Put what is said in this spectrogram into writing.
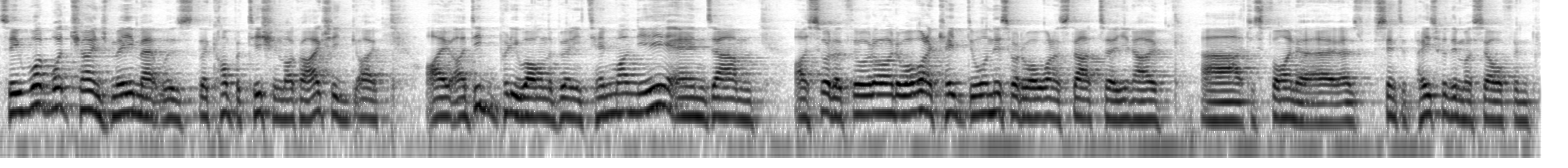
see what what changed me, Matt, was the competition. Like I actually I I, I did pretty well on the Burnie 10 one year, and um, I sort of thought, oh, do I want to keep doing this, or do I want to start to you know uh, just find a, a sense of peace within myself and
